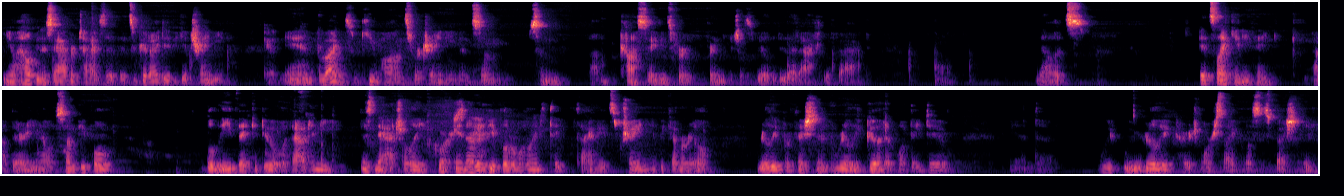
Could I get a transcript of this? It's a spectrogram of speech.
you know helping us advertise that it's a good idea to get training Good. and providing some coupons for training and some some um, cost savings for, for individuals to be able to do that after the fact. Um, no, it's it's like anything out there. You know, some people believe they can do it without any just naturally, Of course, and other people are willing to take the time to get training and become real, really proficient and really good at what they do. And uh, we, we really encourage more cyclists, especially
